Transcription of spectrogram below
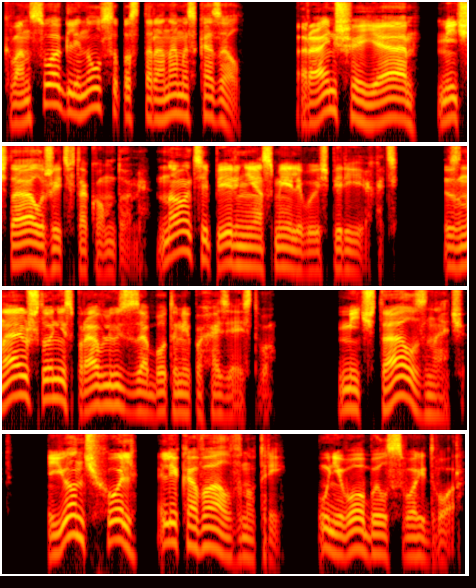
Квансу оглянулся по сторонам и сказал, «Раньше я мечтал жить в таком доме, но теперь не осмеливаюсь переехать. Знаю, что не справлюсь с заботами по хозяйству». Мечтал, значит. Йон ликовал внутри. У него был свой двор.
